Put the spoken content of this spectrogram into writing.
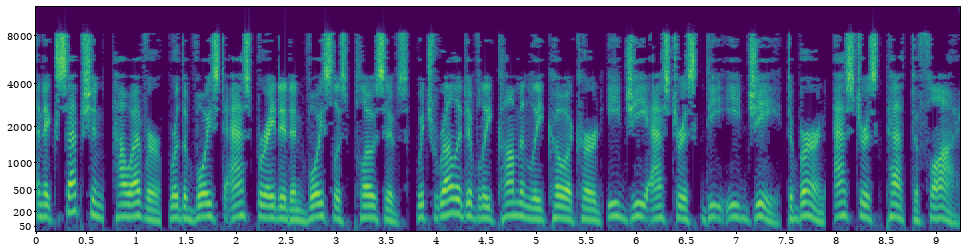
An exception, however, were the voiced aspirated and voiceless plosives, which relatively commonly co-occurred e.g. deg to burn, peth to fly.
